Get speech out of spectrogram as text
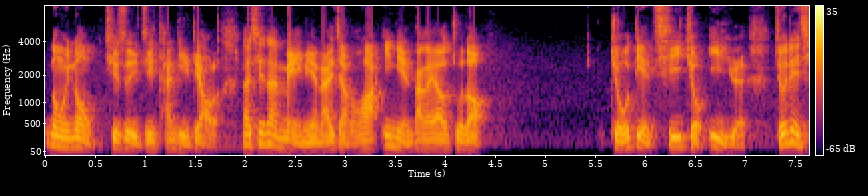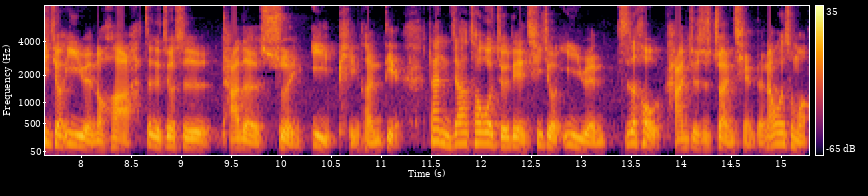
弄一弄，其实已经摊提掉了。那现在每年来讲的话，一年大概要做到九点七九亿元，九点七九亿元的话，这个就是它的损益平衡点。但你知道超过九点七九亿元之后，它就是赚钱的。那为什么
